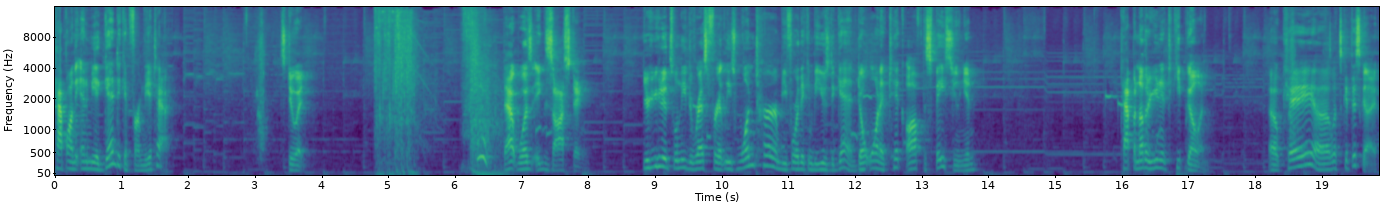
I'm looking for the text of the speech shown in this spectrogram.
Tap on the enemy again to confirm the attack. Let's do it. Whew, that was exhausting. Your units will need to rest for at least one turn before they can be used again. Don't want to tick off the Space Union. Tap another unit to keep going. Okay, uh, let's get this guy.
